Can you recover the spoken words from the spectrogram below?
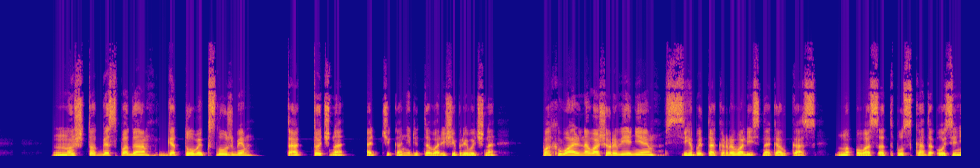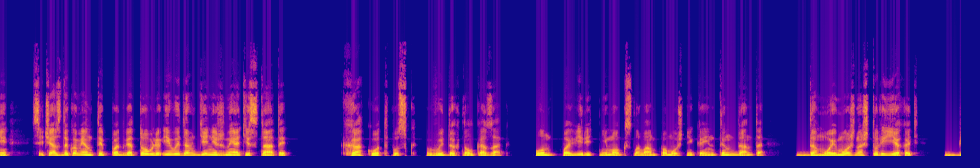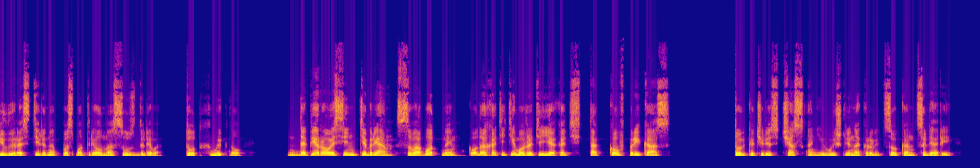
«Ну что, господа, готовы к службе?» «Так точно!» – отчеканили товарищи привычно. «Похвально ваше рвение. Все бы так рвались на Кавказ. Но у вас отпуска до осени. Сейчас документы подготовлю и выдам денежные аттестаты». «Как отпуск?» – выдохнул казак. Он поверить не мог словам помощника интенданта. «Домой можно, что ли, ехать?» Билый растерянно посмотрел на Суздалева. Тот хмыкнул. «До первого сентября свободны. Куда хотите, можете ехать. Таков приказ». Только через час они вышли на крыльцо канцелярии.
